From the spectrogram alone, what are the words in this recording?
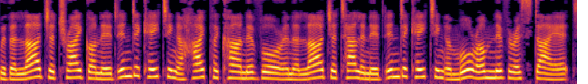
with a larger trigonid indicating a hypercarnivore and a larger talonid indicating a more omnivorous diet.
